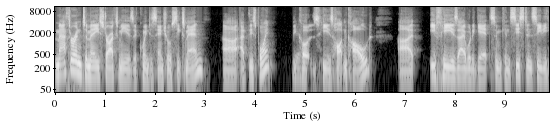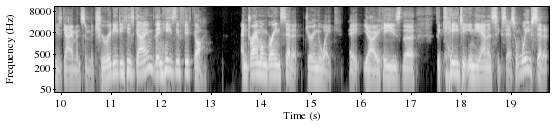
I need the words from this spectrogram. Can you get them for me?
Mathurin to me strikes me as a quintessential six man. uh, at this point because yeah. he's hot and cold. Uh, if he is able to get some consistency to his game and some maturity to his game, then he's the fifth guy. And Draymond Green said it during the week. He, you know, he's the the key to Indiana's success. And we've said it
